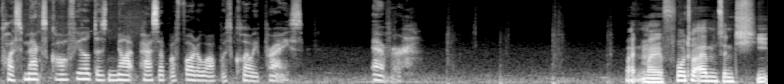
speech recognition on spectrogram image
Plus, Max Caulfield does not pass up a photo op with Chloe Price. Ever. Warte mal, Fotoalben sind hier.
